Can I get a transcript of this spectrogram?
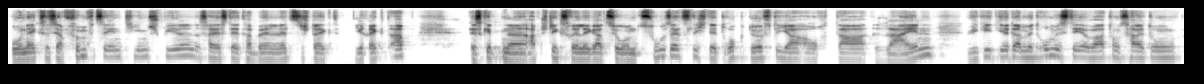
wo nächstes Jahr 15 Teams spielen. Das heißt, der Tabellenletzte steigt direkt ab. Es gibt eine Abstiegsrelegation zusätzlich. Der Druck dürfte ja auch da sein. Wie geht ihr damit um? Ist die Erwartungshaltung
